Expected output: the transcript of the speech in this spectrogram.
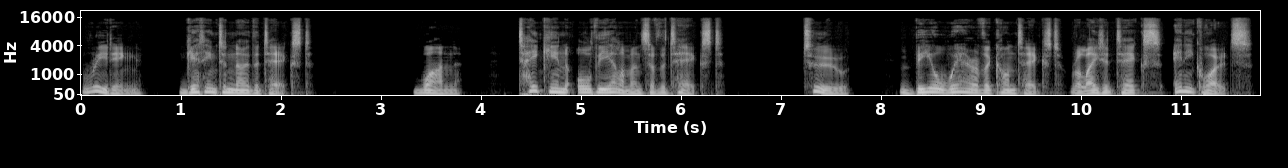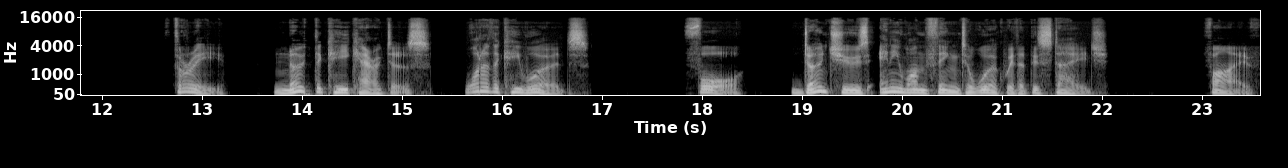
Reading, Getting to know the text. 1. Take in all the elements of the text. 2. Be aware of the context, related texts, any quotes. 3. Note the key characters. What are the key words? 4. Don't choose any one thing to work with at this stage. 5.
